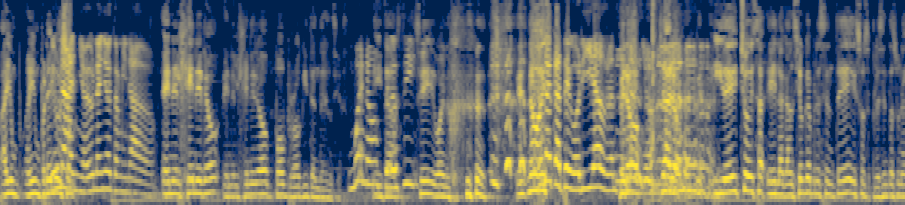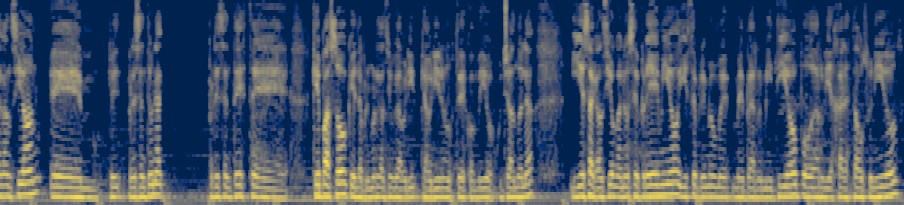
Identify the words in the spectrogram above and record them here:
hay, un, hay un De premio un que se- año, de un año determinado. en el género, en el género pop rock y tendencias. Bueno, Y pero sí. Sí, bueno. Eh, no, En una es, categoría durante Pero, un año. claro, y de hecho esa, eh, la canción que presenté, eso se presentas una canción, eh, que presenté una presenté este ¿Qué pasó? que es la primera canción que, abrí- que abrieron ustedes conmigo escuchándola y esa canción ganó ese premio y ese premio me, permitió poder viajar a Estados Unidos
